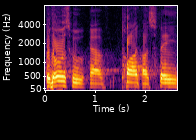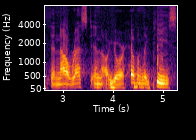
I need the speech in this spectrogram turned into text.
For those who have taught us faith and now rest in your heavenly peace,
